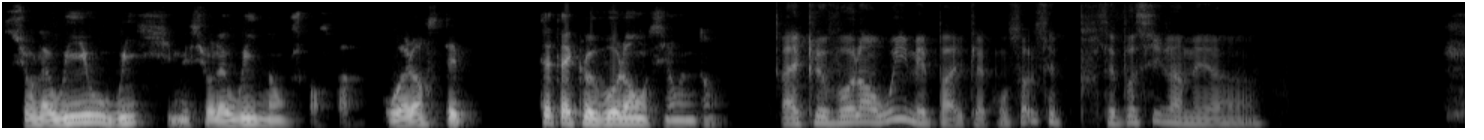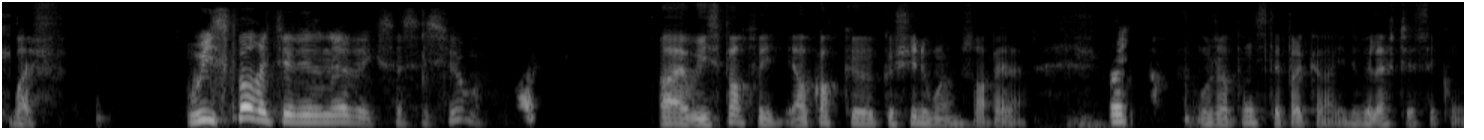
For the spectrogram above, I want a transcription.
Sur la Wii U, oui, mais sur la Wii, non, je pense pas. Ou alors c'était peut-être avec le volant aussi en même temps. avec le volant, oui, mais pas avec la console. C'est possible, hein, mais euh, bref. Wii Sport était donné avec, ça c'est sûr. Ouais, Wii Sport, oui. Et encore que, que chez nous, hein, je rappelle. Oui. Au Japon, c'était pas le cas. Ils devaient l'acheter, c'est con.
